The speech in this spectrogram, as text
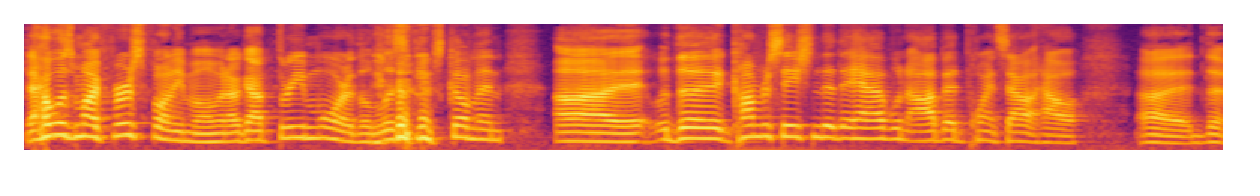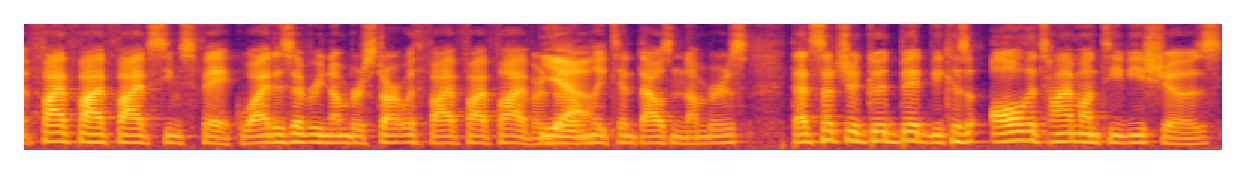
That was my first funny moment. I've got three more. The list keeps coming. Uh, the conversation that they have when Abed points out how uh, the five five five seems fake. Why does every number start with five five five? Are there only ten thousand numbers? That's such a good bit because all the time on TV shows.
